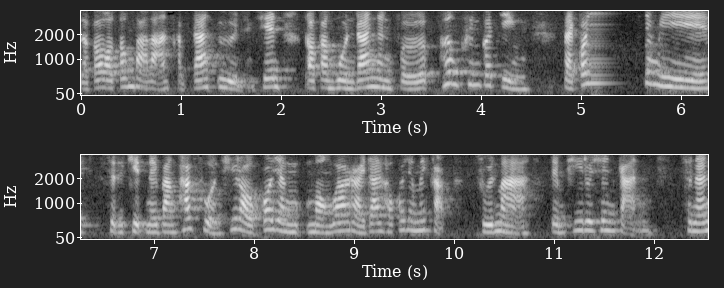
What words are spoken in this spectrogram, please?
แล้วก็เราต้อง balance กับด้านอื่น อย่างเช่น เรากังวลด้านเงินเฟ้อเพิ่มขึ้นก็จริง แต่ก็ยังมีเศรษฐกิจในบางภาคส่วนที่เราก็ยังมองว่ารายได้เขาก็ยังไม่กลับฟื้นมาเต็มที่ด้วยเช่นกัน ฉะนั้น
